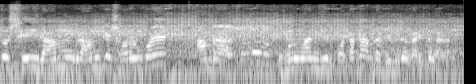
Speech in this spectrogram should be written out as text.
তো সেই রাম, রামকে স্মরণ করে আমরা হনুমানজির পতাকা আমরা বিভিন্ন গাড়িতে লাগালাম।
